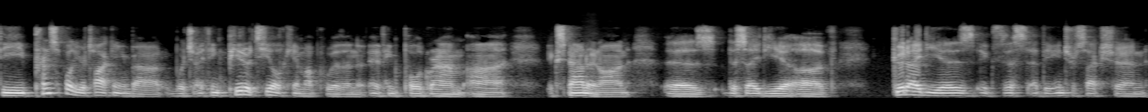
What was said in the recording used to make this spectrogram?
The principle you're talking about, which I think Peter Thiel came up with, and I think Paul Graham uh, expounded on, is this idea of good ideas exist at the intersection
